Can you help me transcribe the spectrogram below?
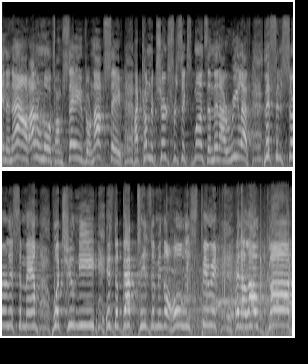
in and out, I don't know if I'm saved or not saved. I come to church for six months and then I relapse. Listen, sir, listen, ma'am. What you need is the baptism in the Holy Spirit and allow God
